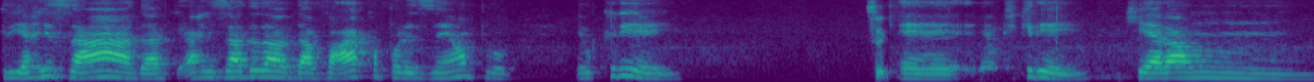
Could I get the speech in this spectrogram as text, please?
Cria risada. A risada da, da vaca, por exemplo, eu criei. É, eu que criei, que era um.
